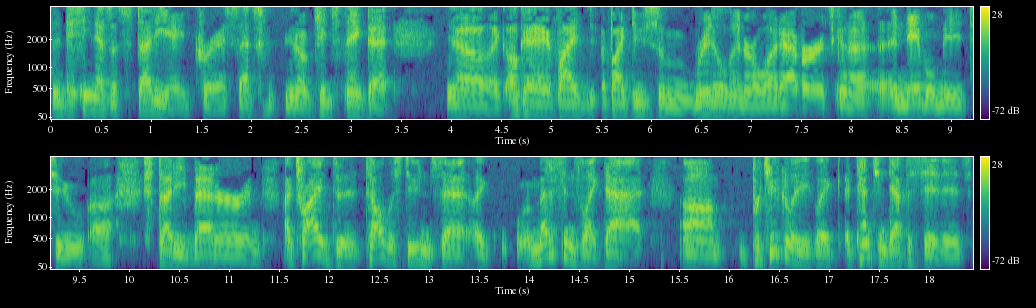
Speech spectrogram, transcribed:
it's seen as a study aid, Chris. That's, you know, kids think that, you know, like, okay, if I, if I do some Ritalin or whatever, it's going to enable me to, uh, study better. And I tried to tell the students that like medicines like that, um, particularly like attention deficit is,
